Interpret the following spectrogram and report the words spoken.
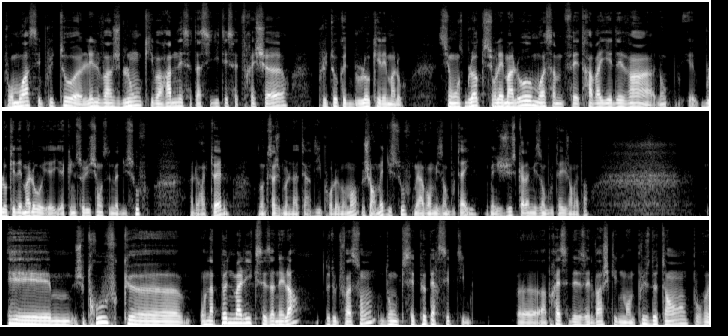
pour moi, c'est plutôt euh, l'élevage long qui va ramener cette acidité, cette fraîcheur, plutôt que de bloquer les malots. Si on se bloque sur les malots, moi, ça me fait travailler des vins. Donc, bloquer des malots, il n'y a, qu'une solution, c'est de mettre du soufre à l'heure actuelle. Donc, ça, je me l'interdis pour le moment. J'en mets du soufre, mais avant mise en bouteille. Mais jusqu'à la mise en bouteille, j'en mets pas. Et hum, je trouve que on a peu de malique ces années-là, de toute façon, donc c'est peu perceptible. Euh, après, c'est des élevages qui demandent plus de temps pour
